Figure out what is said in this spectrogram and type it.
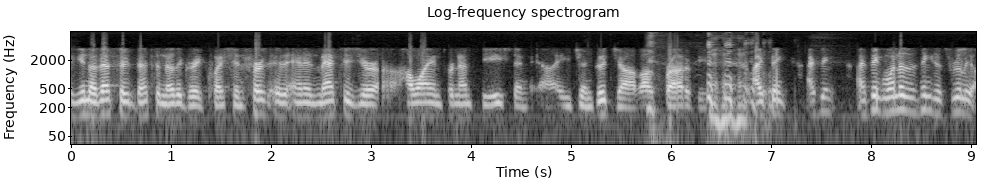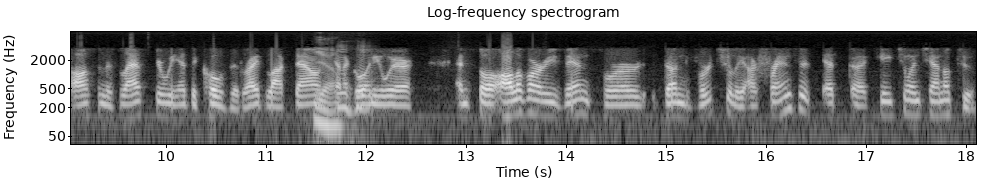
You know, that's a, that's another great question. First, and and it matches your Hawaiian pronunciation, uh, Adrienne. Good job. I was proud of you. I think I think I think one of the things that's really awesome is last year we had the COVID right lockdown, Yeah. cannot go anywhere, and so all of our events were done virtually. Our friends at, at uh, and Channel Two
